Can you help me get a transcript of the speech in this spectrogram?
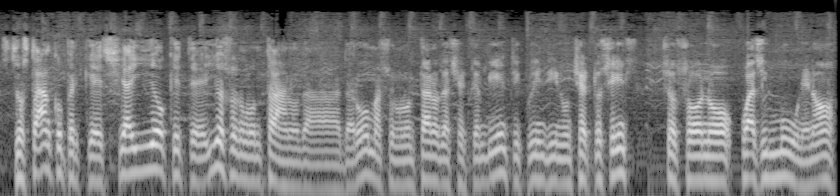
Sono stanco perché sia io che te, io sono lontano da, da Roma, sono lontano da certi ambienti, quindi in un certo senso sono quasi immune, no?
